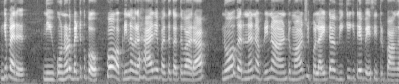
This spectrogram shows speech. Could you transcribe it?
இங்கே பாரு நீ உன்னோட பெட்டுக்கு போ போ அப்படின்னு அவர் ஹாரியை பார்த்து கத்துவாரா? நோ வர்ணன் அப்படின்னு ஆண்ட் மார்ச் இப்போ லைட்டாக விக்கிக்கிட்டே பேசிகிட்டு இருப்பாங்க.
